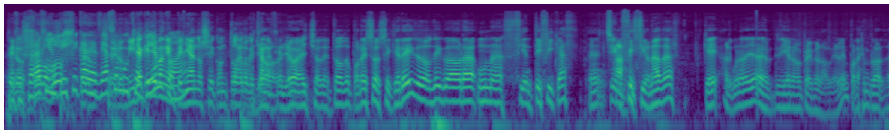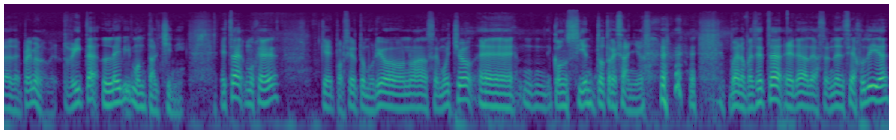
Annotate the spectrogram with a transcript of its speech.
profesoras científicas desde hace mucho tiempo. Mira que llevan ¿eh? empeñándose con todo lo que están haciendo. Yo he hecho de todo, por eso si queréis os digo ahora unas científicas aficionadas que algunas de ellas dieron el premio Nobel. Por ejemplo, el premio Nobel, Rita Levi Montalcini. Esta mujer que por cierto murió no hace mucho, eh, con 103 años. bueno, pues esta era de ascendencia judía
